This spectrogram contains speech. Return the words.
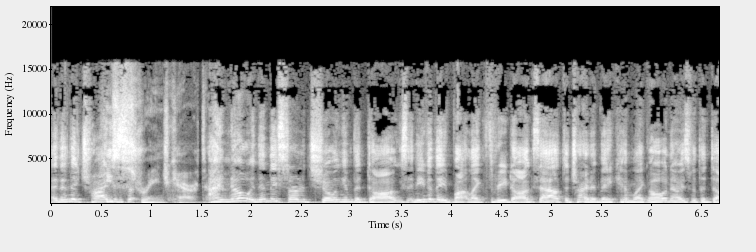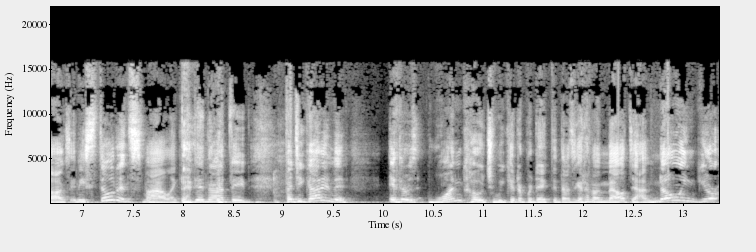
And then they tried He's to a strange character. I know. And then they started showing him the dogs, and even they brought like three dogs out to try to make him like, oh, now he's with the dogs. And he still didn't smile. Like he did not be. but you got to admit, if there was one coach we could have predicted that was going to have a meltdown, knowing you're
